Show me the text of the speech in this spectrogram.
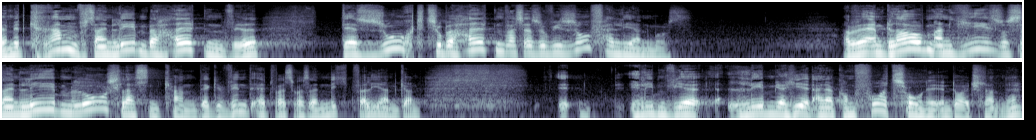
Wer mit Krampf sein Leben behalten will, der sucht zu behalten, was er sowieso verlieren muss. Aber wer im Glauben an Jesus sein Leben loslassen kann, der gewinnt etwas, was er nicht verlieren kann. Ihr Lieben, wir leben ja hier in einer Komfortzone in Deutschland. Ne?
